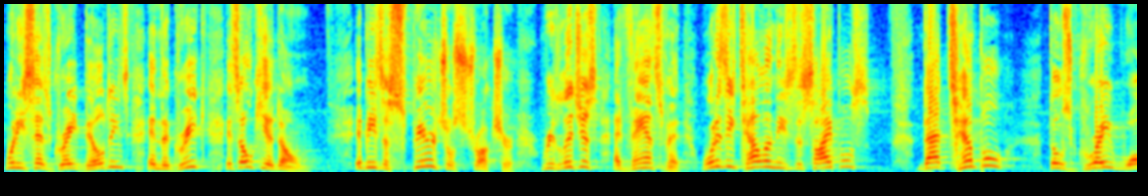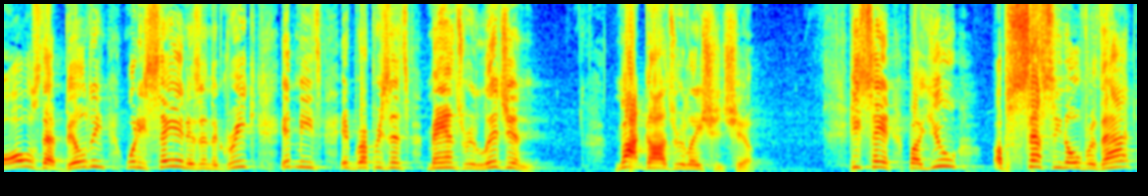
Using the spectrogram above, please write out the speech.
When he says great buildings, in the Greek, it's oikodome. It means a spiritual structure, religious advancement. What is he telling these disciples? That temple, those great walls, that building, what he's saying is in the Greek, it means it represents man's religion, not God's relationship. He's saying by you obsessing over that,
